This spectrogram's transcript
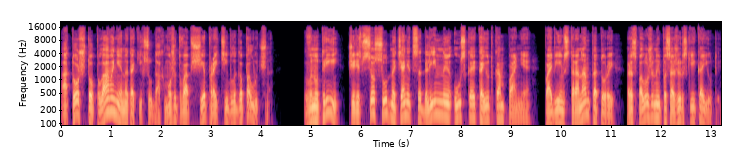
а то, что плавание на таких судах может вообще пройти благополучно. Внутри, через все судно тянется длинная узкая кают-компания, по обеим сторонам которой расположены пассажирские каюты.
